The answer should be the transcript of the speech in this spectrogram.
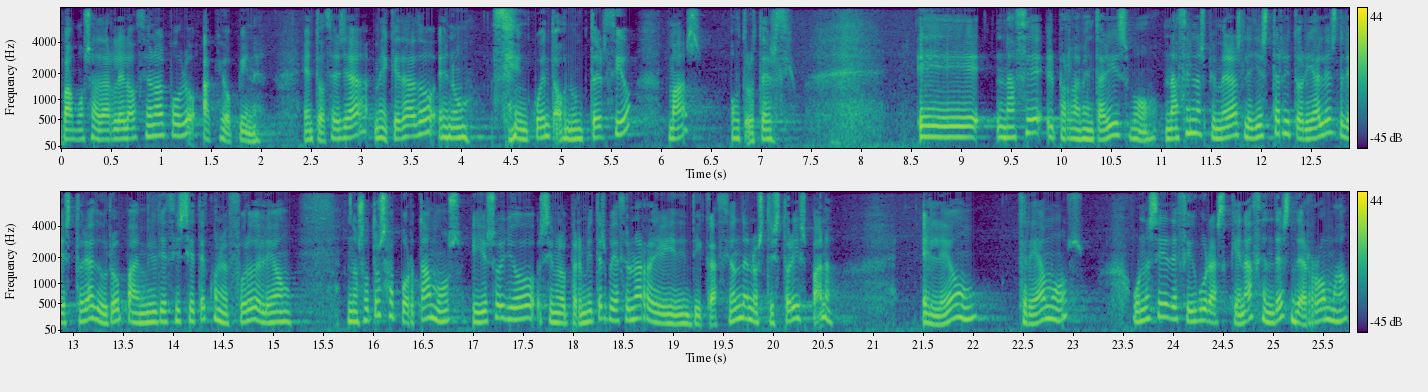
Vamos a darle la opción al pueblo a que opine. Entonces ya me he quedado en un 50 o en un tercio más otro tercio. Eh, nace el parlamentarismo, nacen las primeras leyes territoriales de la historia de Europa en 1017 con el Fuero de León nosotros aportamos, y eso yo, si me lo permites, voy a hacer una reivindicación de nuestra historia hispana. En León creamos una serie de figuras que nacen desde Roma,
